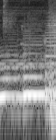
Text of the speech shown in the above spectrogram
Mm-hmm.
